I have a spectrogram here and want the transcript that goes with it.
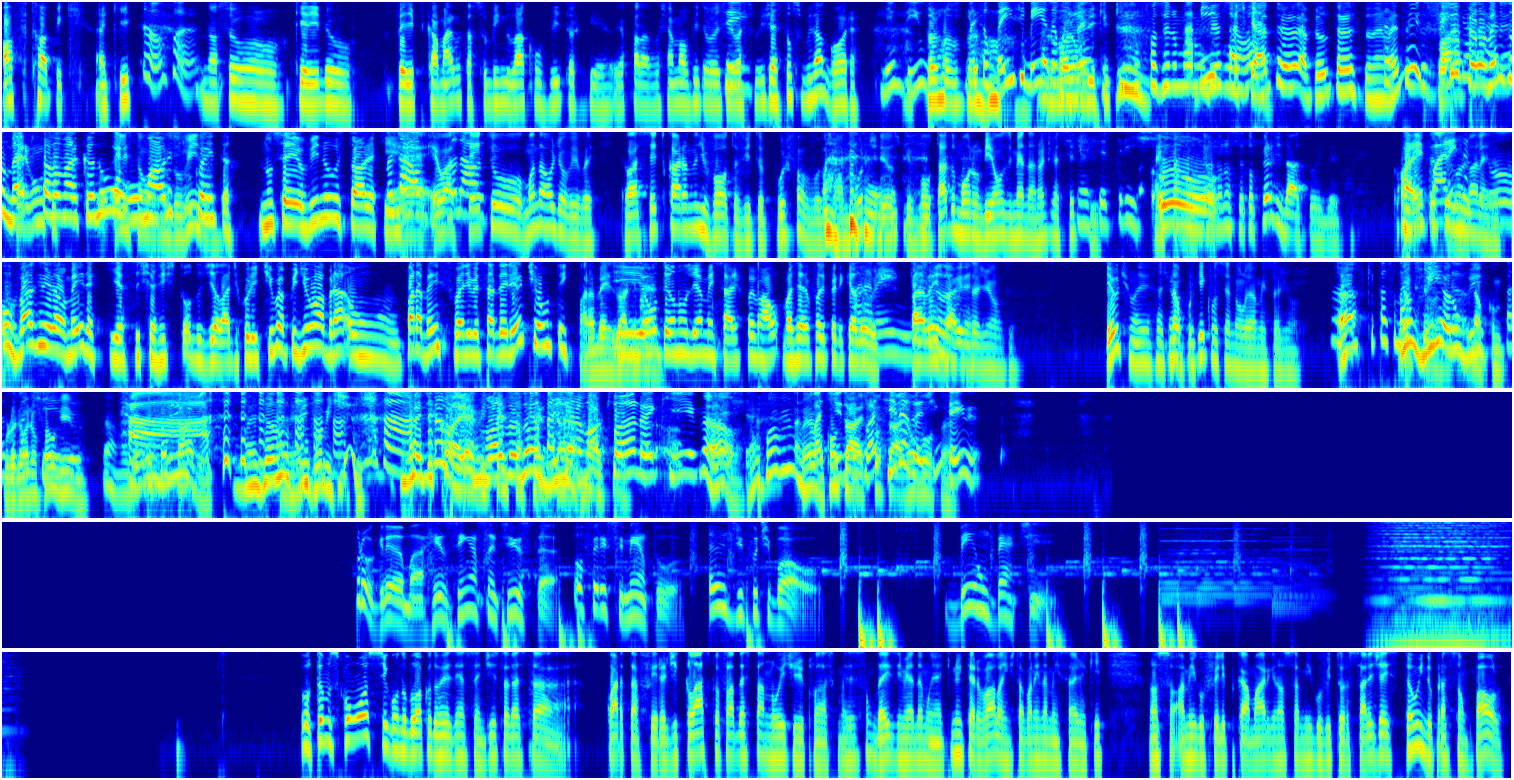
off topic aqui, Não, pô. nosso querido Felipe Camargo tá subindo lá com o Vitor, que eu ia falar, vou chamar o Vitor, vai já estão subindo agora. Meu Deus. Pro- Mas são pro- 10 e meia da pro manhã. O que, que eles vão fazer no Morumbi essa Acho que é, é pelo trânsito, né? Tá Mas nem- bem, pelo, pelo galera. menos no Maps Perguntas- tava marcando eles tão uma hora e nos ouvindo? cinquenta. Não sei, eu vi no story aqui. Manda É, áudio, eu manda aceito. Manda áudio ao vivo aí. Eu aceito carona de volta, Vitor, por favor, pelo amor de Deus. Porque voltar do Morumbi 11h30 da noite vai ser Vai difícil. ser triste. Tá O- eu não sei, eu tô perdidaço hoje, Davidson. 40, 40 segundos, segundos. O Wagner Almeida, que assiste a gente todo dia lá de Curitiba, pediu um, abra... um parabéns, foi aniversário dele anteontem. Parabéns, E Wagner. ontem eu não li a mensagem, foi mal, mas aí eu falei pra ele que ia ler Parabéns. hoje. Parabéns, não leu a Wagner. mensagem ontem? Eu te mandei mensagem Não, ontem? por que, que você não leu a mensagem ontem? Ah, Hã? porque passou Não batido. vi, eu não vi. Não, porque o Passou programa não foi ao batido. vivo. Não, mas, Ah. eu, sabe. mas eu não Eu vi. não vou mentir. Mas de qualquer é, forma, eu não vi. Passando Não, mal aqui. pano aqui. Não, poxa. não foi ao vivo Passou mesmo. batido, Contagem, passou contagem, eu te entendo. Programa Resenha Santista. Oferecimento: Andi Futebol. B1Bet. Voltamos com o segundo bloco do Resenha Santista desta quarta-feira de clássico. Eu falar desta noite de clássico, mas são 10 e meia da manhã. Aqui no intervalo, a gente estava lendo a mensagem aqui. Nosso amigo Felipe Camargo e nosso amigo Vitor Salles já estão indo para São Paulo.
